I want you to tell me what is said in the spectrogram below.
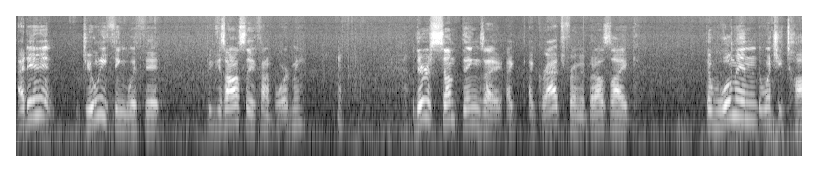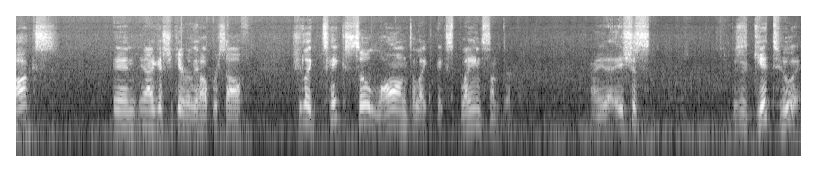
I didn't do anything with it because honestly, it kind of bored me. there were some things I, I, I grabbed from it, but I was like, the woman, when she talks, and you know, I guess she can't really help herself. She like takes so long to like explain something. I mean, it's just, it's just get to it.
